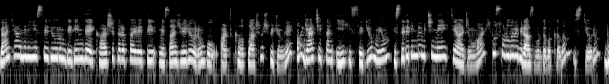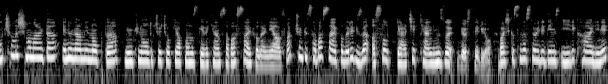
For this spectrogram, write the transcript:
Ben kendimi iyi hissediyorum dediğimde karşı tarafa evet bir mesaj veriyorum. Bu artık kalıplaşmış bir cümle. Ama gerçekten iyi hissediyor muyum? Hissedebilmem için neye ihtiyacım var? Bu sorulara biraz burada bakalım istiyorum. Bu çalışmalarda en önemli nokta mümkün oldukça çok yapmamız gereken sabah sayfalarını yazmak. Çünkü sabah sayfaları bize asıl gerçek kendimizi gösteriyor. Başkasına söylediğimiz iyilik halini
